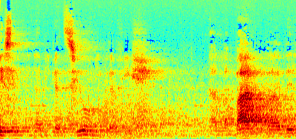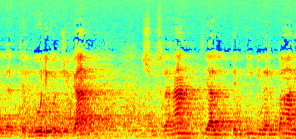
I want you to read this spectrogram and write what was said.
destinavigazioni su frananti appennini verbali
